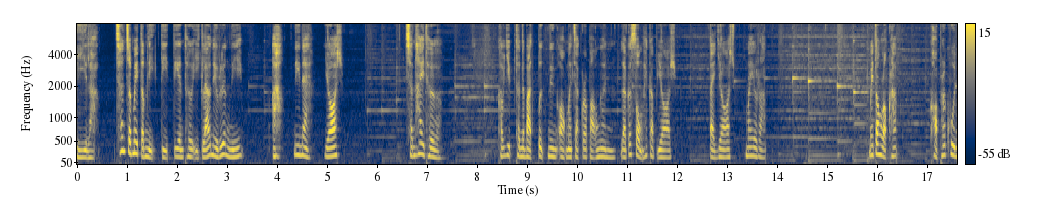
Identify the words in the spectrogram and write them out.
ดีละฉันจะไม่ตำหนิตีเตียนเธออีกแล้วในเรื่องนี้ อะ นี่แน่ยอชฉันให้เธอ เขาหยิบธนบัตรปึกหนึ่งออกมาจากกระเป๋าเงิน แล้วก็ส่งให้กับยอชแต่ยอชไม่รับ ไม่ต้องหรอกครับ ขอบพระคุณ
